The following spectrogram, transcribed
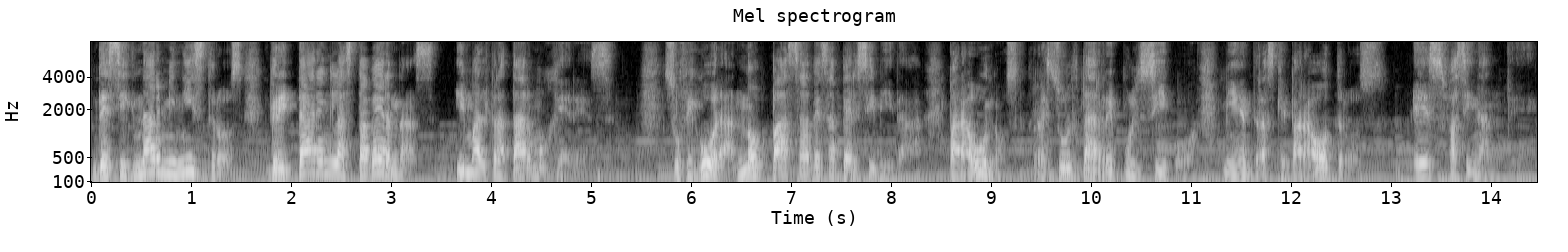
designar ministros, gritar en las tabernas y maltratar mujeres. Su figura no pasa desapercibida. Para unos resulta repulsivo, mientras que para otros es fascinante.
